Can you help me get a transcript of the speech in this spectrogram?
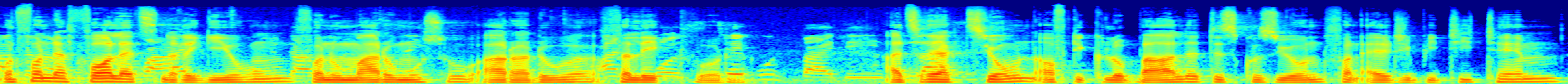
und von der vorletzten Regierung von Umaru Musu Aradur verlegt wurde, als Reaktion auf die globale Diskussion von LGBT-Themen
